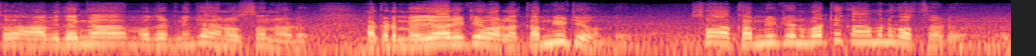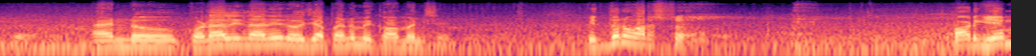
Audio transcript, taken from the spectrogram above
సో ఆ విధంగా మొదటి నుంచి ఆయన వస్తున్నాడు. అక్కడ మెజారిటీ వాళ్ళ కమ్యూనిటీ ఉంది. సో ఆ కమ్యూనిటీని బట్టి కామన్గా వస్తాడు. అండ్ కొడాలి నాని రోజా పైన మీ కామెంట్స్ ఏంటి? ఇద్దరు వరస్ట్. వాడికి ఏం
